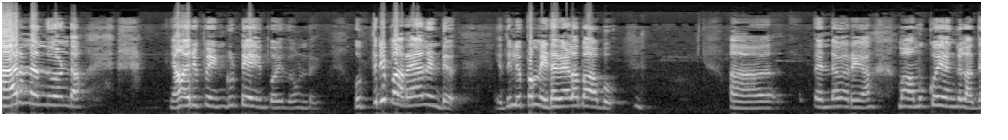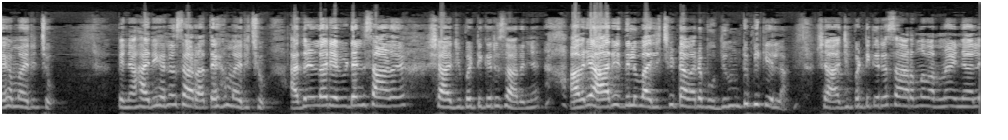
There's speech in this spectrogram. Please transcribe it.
കാരണം എന്തുകൊണ്ടാ? ഞാൻ ഒരു പെൺകുട്ടിയായി പോയതുകൊണ്ട്. ഒത്തിരി പറയാനുണ്ട്. ഇതിലിപ്പം ഇടവേള ബാബു. എന്താ പറയാ? മാമുക്കോയങ്കിൾ അദ്ദേഹം മരിച്ചു. പിന്നെ ഹരിഹരൻ സാർ അദ്ദേഹം മരിച്ചു. അതിനുള്ള ഒരു എവിഡൻസ് ആണ് ഷാജി പട്ടിക്കർ സാറിന് അവരെ ആരും ഇതിൽ വലിച്ചിട്ട് അവരെ ബുദ്ധിമുട്ടിപ്പിക്കില്ല. ഷാജി പട്ടിക്കര സാർ എന്ന് പറഞ്ഞു കഴിഞ്ഞാൽ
